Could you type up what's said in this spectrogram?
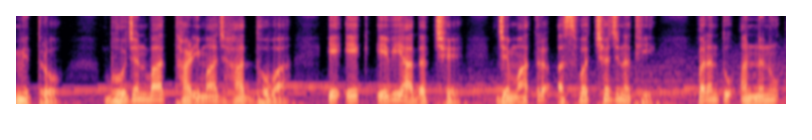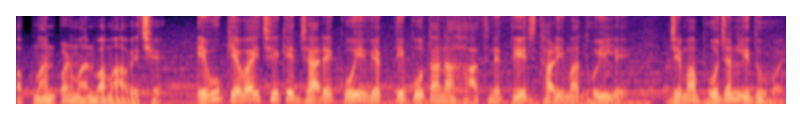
મિત્રો, ભોજન બાદ થાળીમાં જ હાથ ધોવા એ એક એવી આદત છે, જે માત્ર અસ્વચ્છ જ નથી, પરંતુ અન્નનું અપમાન પણ માનવામાં આવે છે. એવું કહેવાય છે કે જ્યારે કોઈ વ્યક્તિ પોતાના હાથને તેજ થાળીમાં ધોઈ લે, જેમાં ભોજન લીધું હોય,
